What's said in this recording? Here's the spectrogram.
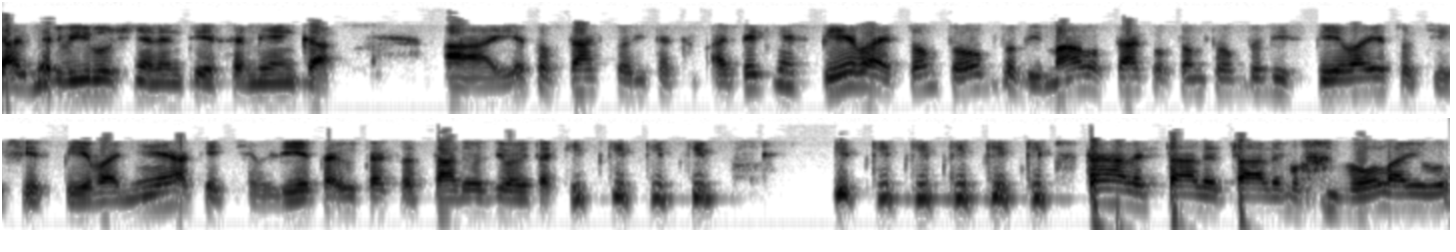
takmer výlučne len tie semienka. A je to vták, ktorý tak aj pekne spieva aj v tomto období. Málo vtákov v tomto období spieva, je to tichšie spievanie a keď lietajú, tak sa stále ozývajú tak kip, kip, kip, kip, kip, kip, kip, kip, kip, kip, stále, stále, stále volajú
